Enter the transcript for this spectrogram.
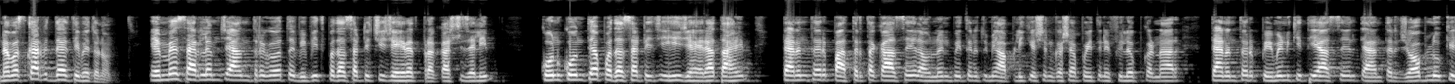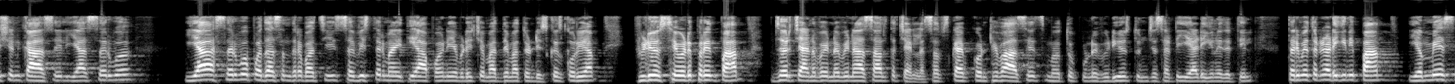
नमस्कार विद्यार्थी मित्रांनो. एम एस च्या अंतर्गत विविध पदासाठीची जाहिरात प्रकाशित झाली. कोणकोणत्या पदासाठीची ही जाहिरात आहे? त्यानंतर पात्रता का असेल? ऑनलाईन पद्धतीने तुम्ही अप्लिकेशन कशा पद्धतीने फिलअप करणार? त्यानंतर पेमेंट किती असेल? त्यानंतर जॉब लोकेशन का असेल? या सर्व या सर्व पदासंदर्भाची सविस्तर माहिती आपण या व्हिडिओच्या माध्यमातून डिस्कस करूया. व्हिडिओ शेवटपर्यंत पहा. जर चॅनलवर नवीन असाल तर चॅनलला सबस्क्राईब करून ठेवा. असेच महत्त्वपूर्ण व्हिडिओ तुमच्यासाठी या ठिकाणी येतील. तर मित्रांनो या ठिकाणी पहा M S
